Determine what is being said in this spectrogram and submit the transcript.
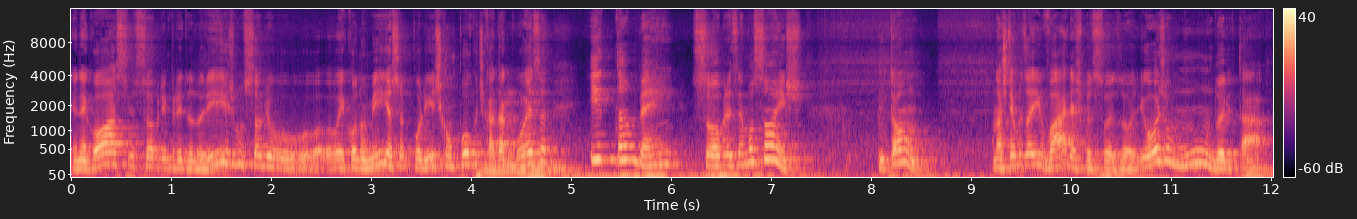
negócios, sobre empreendedorismo, sobre o, economia, sobre política, um pouco de cada uhum. coisa e também sobre as emoções. Então nós temos aí várias pessoas hoje. E hoje o mundo ele está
